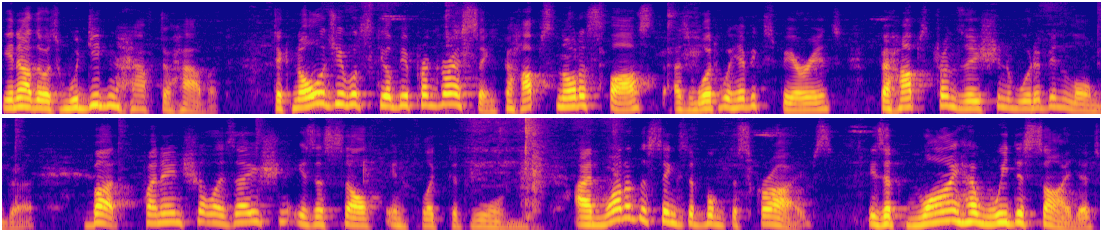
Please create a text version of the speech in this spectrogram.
In other words, we didn't have to have it. Technology would still be progressing, perhaps not as fast as what we have experienced, perhaps transition would have been longer, but financialization is a self inflicted wound. And one of the things the book describes is that why have we decided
